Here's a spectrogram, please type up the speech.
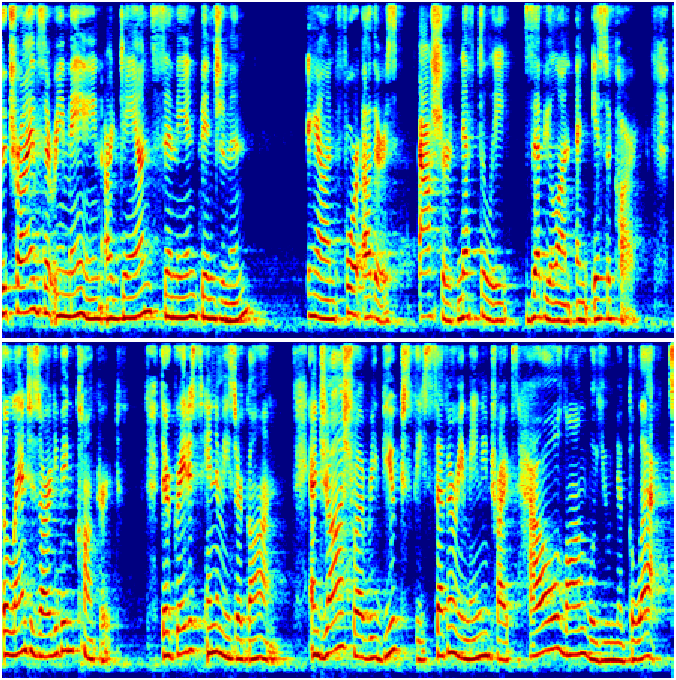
The tribes that remain are Dan, Simeon, Benjamin, and four others Asher, Naphtali, Zebulun, and Issachar. The land has already been conquered. Their greatest enemies are gone. And Joshua rebukes these seven remaining tribes. How long will you neglect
